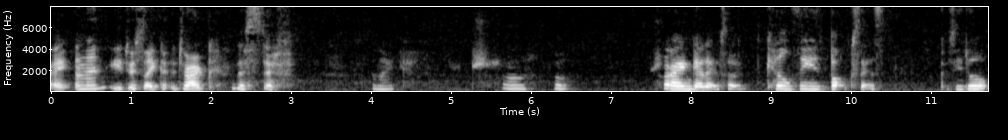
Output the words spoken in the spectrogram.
Right, and then you just like drag this stuff and like try and get it so it kills these boxes because you don't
